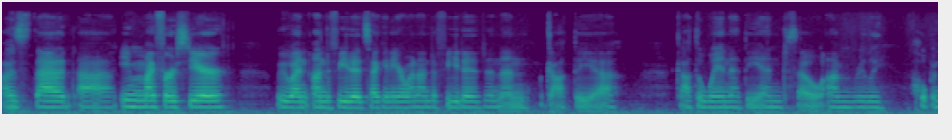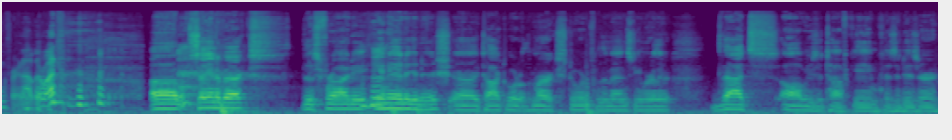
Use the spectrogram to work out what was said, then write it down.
I was that uh, even my first year, we went undefeated. Second year went undefeated, and then got the uh, got the win at the end. So I'm really hoping for another one. Uh, Saint FX this Friday Mm-hmm. in Antigonish. Uh, I talked about it with Mark Stewart from the men's team earlier. That's always a tough game because it is our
